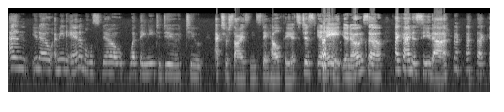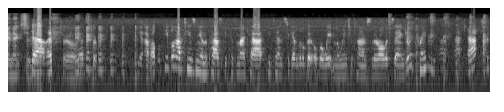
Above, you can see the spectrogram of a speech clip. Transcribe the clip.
And, you know, I mean, animals know what they need to do to exercise and stay healthy. It's just innate, you know? So I kind of see that, that connection. Yeah, that's true. That's true. yeah, although people have teased me in the past because my cat, he tends to get a little bit overweight in the wintertime, so they're always saying, you're training that cat?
